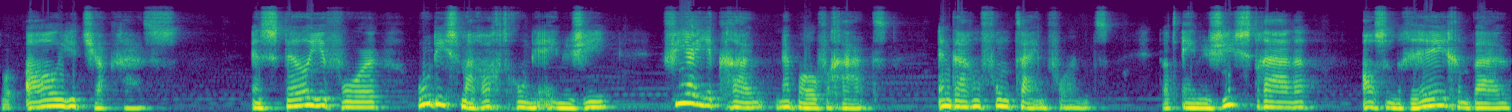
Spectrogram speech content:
door al je chakra's. En stel je voor hoe die smaragdgroene energie via je kruin naar boven gaat en daar een fontein vormt, dat energiestralen als een regenbui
